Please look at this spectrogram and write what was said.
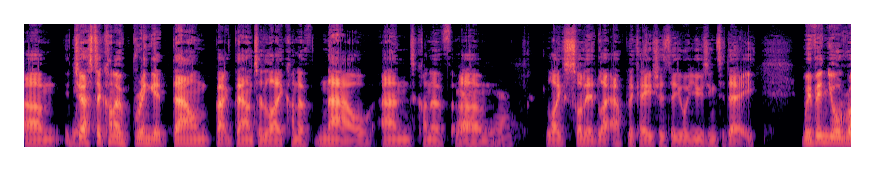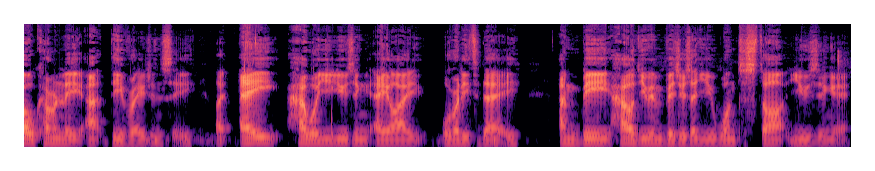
Um, yeah. Just to kind of bring it down back down to like kind of now and kind of yeah, um, like solid like applications that you're using today. Within your role currently at Diva Agency, like a, how are you using AI already today, and b, how do you envisage that you want to start using it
